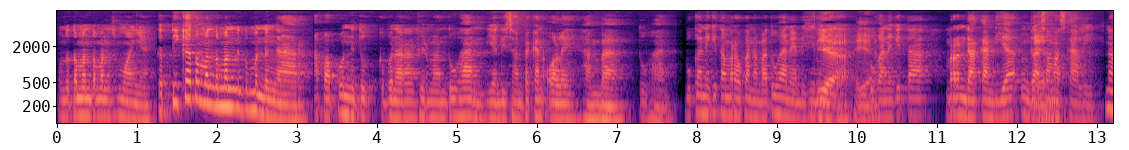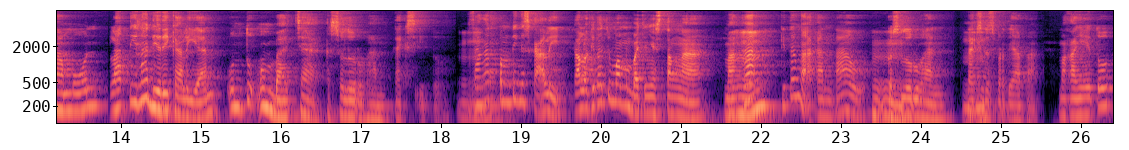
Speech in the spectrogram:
untuk teman-teman semuanya. Ketika teman-teman itu mendengar apa pun itu kebenaran firman Tuhan yang disampaikan oleh hamba Tuhan. Bukannya kita meragukan hamba Tuhan ya di sini. Iya, ya. iya. Bukannya kita merendahkan dia enggak sama sekali. Namun, latihlah diri kalian untuk membaca keseluruhan teks itu. Sangat penting sekali. Kalau kita cuma membacanya setengah, maka kita nggak akan tahu keseluruhan teks itu seperti apa. Makanya itu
